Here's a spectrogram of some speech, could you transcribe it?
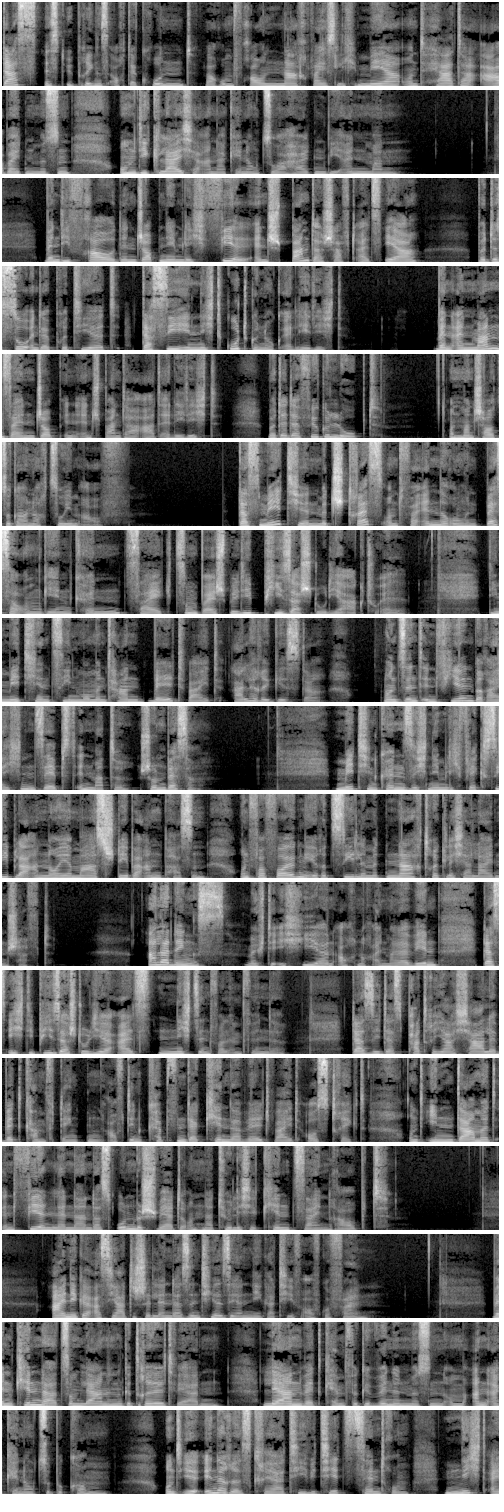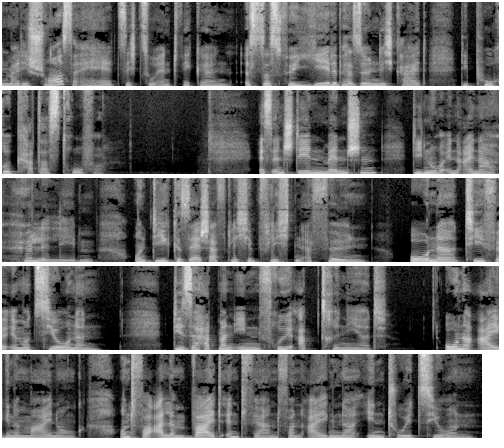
Das ist übrigens auch der Grund, warum Frauen nachweislich mehr und härter arbeiten müssen, um die gleiche Anerkennung zu erhalten wie ein Mann. Wenn die Frau den Job nämlich viel entspannter schafft als er, wird es so interpretiert, dass sie ihn nicht gut genug erledigt. Wenn ein Mann seinen Job in entspannter Art erledigt, wird er dafür gelobt und man schaut sogar noch zu ihm auf. Dass Mädchen mit Stress und Veränderungen besser umgehen können, zeigt zum Beispiel die PISA-Studie aktuell. Die Mädchen ziehen momentan weltweit alle Register und sind in vielen Bereichen, selbst in Mathe, schon besser. Mädchen können sich nämlich flexibler an neue Maßstäbe anpassen und verfolgen ihre Ziele mit nachdrücklicher Leidenschaft. Allerdings möchte ich hier auch noch einmal erwähnen, dass ich die PISA-Studie als nicht sinnvoll empfinde, da sie das patriarchale Wettkampfdenken auf den Köpfen der Kinder weltweit austrägt und ihnen damit in vielen Ländern das unbeschwerte und natürliche Kindsein raubt. Einige asiatische Länder sind hier sehr negativ aufgefallen. Wenn Kinder zum Lernen gedrillt werden, Lernwettkämpfe gewinnen müssen, um Anerkennung zu bekommen, und ihr inneres Kreativitätszentrum nicht einmal die Chance erhält, sich zu entwickeln, ist das für jede Persönlichkeit die pure Katastrophe. Es entstehen Menschen, die nur in einer Hülle leben und die gesellschaftliche Pflichten erfüllen, ohne tiefe Emotionen. Diese hat man ihnen früh abtrainiert, ohne eigene Meinung und vor allem weit entfernt von eigener Intuition.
